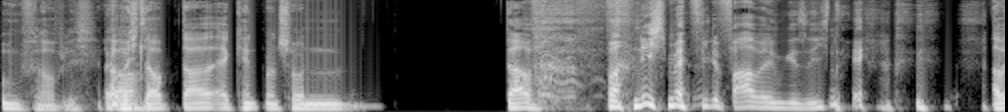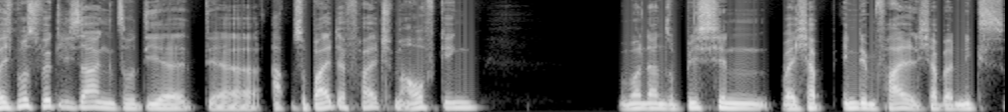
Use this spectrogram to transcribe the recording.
Unglaublich. Ja. Aber ich glaube, da erkennt man schon, da war nicht mehr viele Farbe im Gesicht. Aber ich muss wirklich sagen, so der, der, sobald der Fallschirm aufging, wo man dann so ein bisschen, weil ich habe in dem Fall, ich habe ja nichts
